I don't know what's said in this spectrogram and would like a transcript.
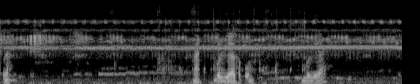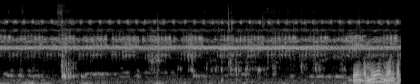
พูดนะน่ะบเหลือครับผมบเหลือเพลงกับม้วนมวนครับ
